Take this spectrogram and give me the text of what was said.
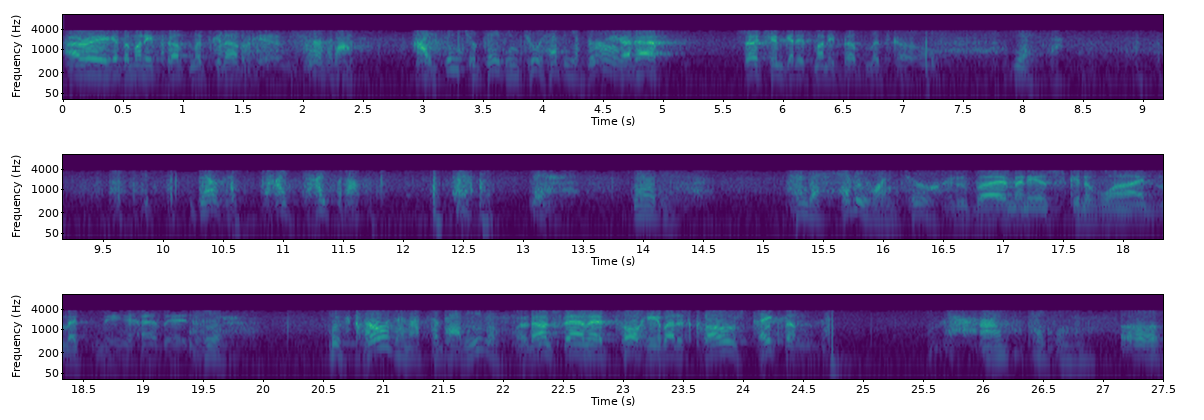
Hurry, get the money belt and let's get out of here. Sure, but I, I think you gave him too heavy a blow. Shut up. Search him, get his money belt, and let's go. Yes, sir. Belt is tight, tight, but There. There it is. And a heavy one, too. It'll buy many a skin of wine. Let me have it. Here. His clothes are not so bad either. Well, don't stand there talking about his clothes. Take them. I'm taking them. Oh.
